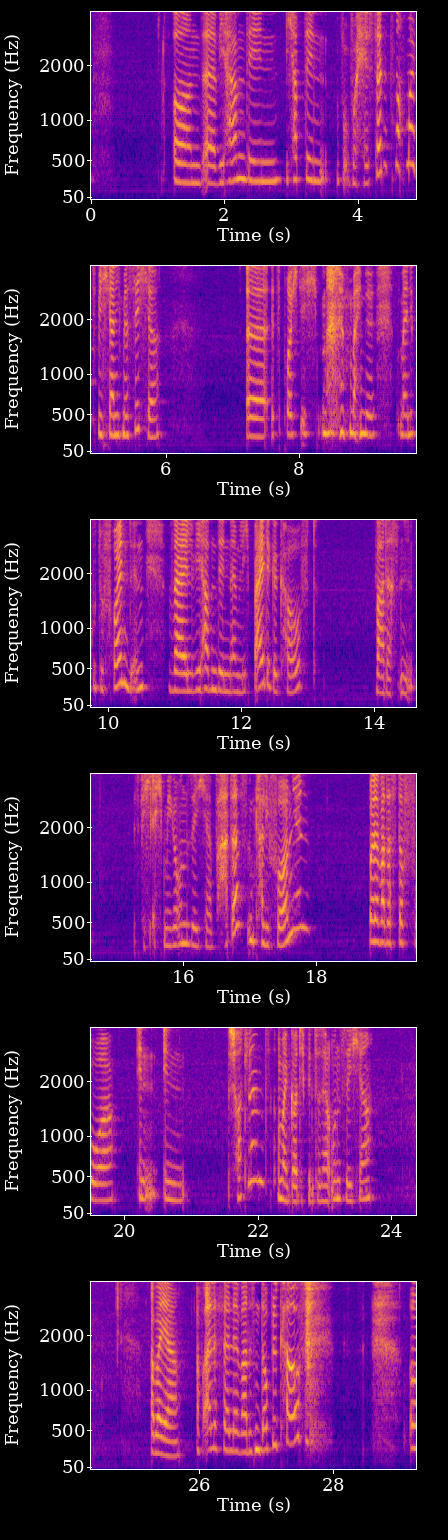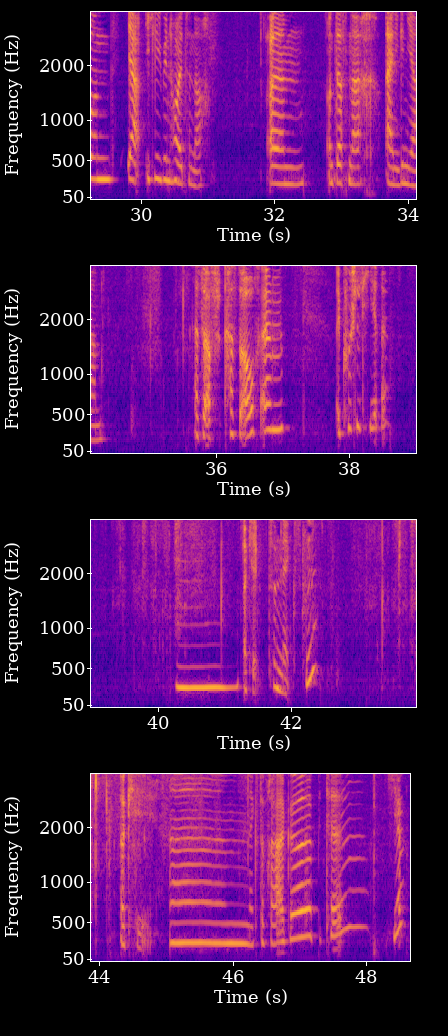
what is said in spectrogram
Und äh, wir haben den, ich habe den, wo, woher ist der jetzt nochmal? Jetzt bin ich gar nicht mehr sicher. Äh, jetzt bräuchte ich meine, meine gute Freundin, weil wir haben den nämlich beide gekauft. War das in, jetzt bin ich echt mega unsicher, war das in Kalifornien? Oder war das davor? In, in Schottland? Oh mein Gott, ich bin total unsicher. Aber ja, auf alle Fälle war das ein Doppelkauf. Und ja, ich liebe ihn heute noch. Ähm, und das nach einigen Jahren. Hast du, auf, hast du auch ähm, Kuscheltiere? Hm, okay, zum nächsten. Okay. Ähm, nächste Frage, bitte. Hier.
